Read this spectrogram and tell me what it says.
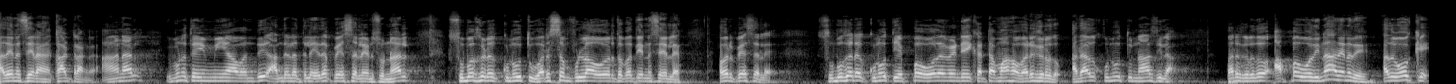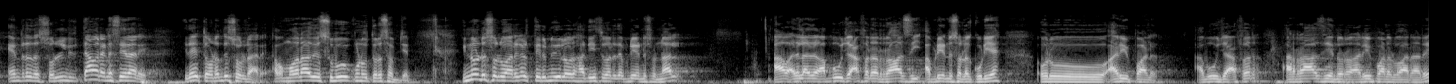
அதை என்ன செய்கிறாங்க காட்டுறாங்க. ஆனால் இவனு தைமியா வந்து அந்த இடத்துல எதை பேசலைன்னு சொன்னால் சுபகுட குணூத்து வருஷம் ஃபுல்லாக ஒருத்த பற்றி என்ன செய்யலை? அவர் பேசலை. சுபகர குனூத் எப்போ ஓத வேண்டிய கட்டமாக வருகிறதோ அதாவது குனூத்து நாசிலா வருகிறதோ அப்போ ஓதினா அது என்னது? அது ஓகே என்றதை சொல்லிட்டு தான் அவர் என்ன செய்கிறாரு இதை தொடர்ந்து சொல்கிறாரு அப்போ முதலாவது சுபு குனூத்துற சப்ஜெக்ட் இன்னொன்று சொல்வார்கள் திருமதியில் ஒரு ஹதீஸ் வருது அப்படி என்று சொன்னால் அதில் அது அபு ஜாஃபர் அர் ராசி அப்படின்னு சொல்லக்கூடிய ஒரு அறிவிப்பாளர். அபு ஜாஃபர் அர் ராசி என்ற ஒரு அறிவிப்பாளர் வராரு.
